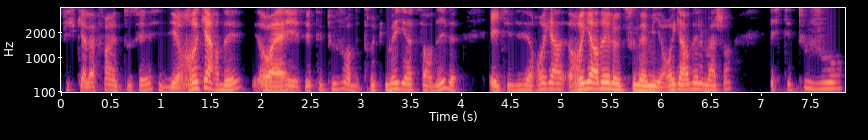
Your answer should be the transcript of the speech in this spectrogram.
puisqu'à la fin de toutes ces news il disait regardez. Ouais. et c'était toujours des trucs méga sordides. Et il te disait regardez regardez le tsunami regardez le machin. Et c'était toujours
